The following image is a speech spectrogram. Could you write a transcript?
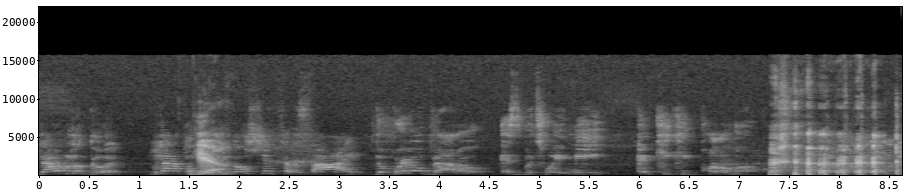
That don't look good. We gotta put Yeah. that ego shit to the side. The real battle is between me and Keke Palmer.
